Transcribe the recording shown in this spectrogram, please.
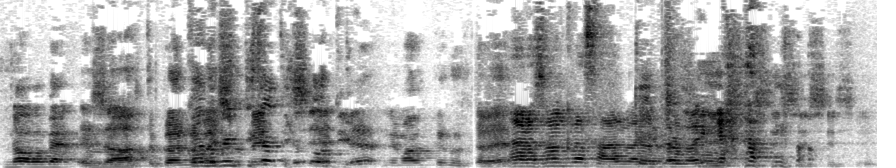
no vabbè. Esatto, quando, vai su 27, 27 oddio, ne mancano 3. Allora, sono anche la salva, perché- Sì, sì, sì, sì.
